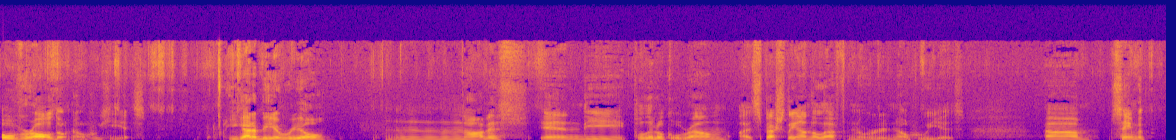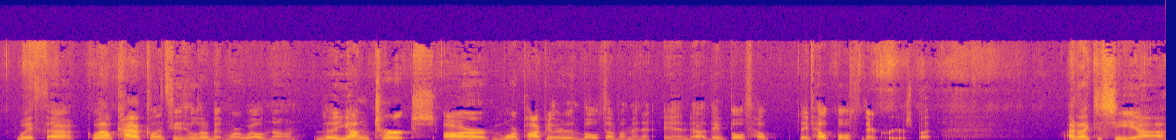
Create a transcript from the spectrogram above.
overall don't know who he is. You got to be a real novice in the political realm, especially on the left, in order to know who he is. Um, same with with uh, well, Kyle Kulinski is a little bit more well known. The Young Turks are more popular than both of them, and and uh, they've both helped they've helped both of their careers. But I'd like to see, uh,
